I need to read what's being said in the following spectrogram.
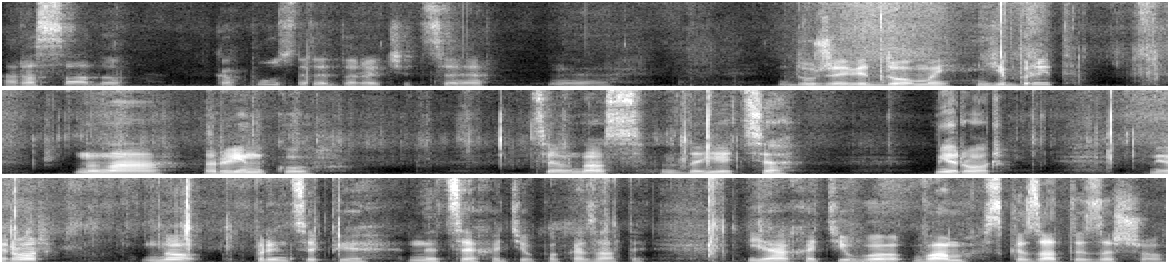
розсаду капусти. До речі, це е, дуже відомий гібрид на ринку. Це в нас, здається, Мірор. Мірор Ну, в принципі, не це хотів показати. Я хотів би вам сказати за що.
